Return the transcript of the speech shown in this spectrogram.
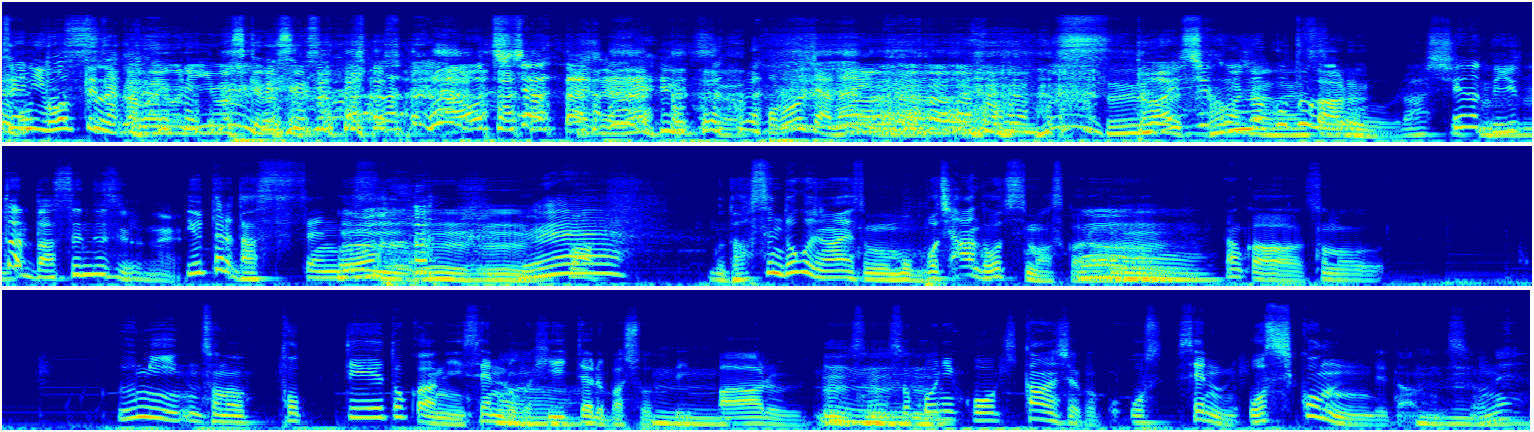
手に持ってたかのように言いますけど。あ落ちちゃったんじゃないんですよ。ポロじゃないのよすごい。大事故じゃないそんなことがあるそうらしいえだって言ったら脱線ですよね。言ったら脱線です、うんもうんうんうん。えう脱線どころじゃないですよもうボチャーンと落ちてますから、うんなんかその海その突堤とかに線路が引いてある場所っていっぱいあるんですね、うん。そこにこう機関車がこう線路に押し込んでたんですよね、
